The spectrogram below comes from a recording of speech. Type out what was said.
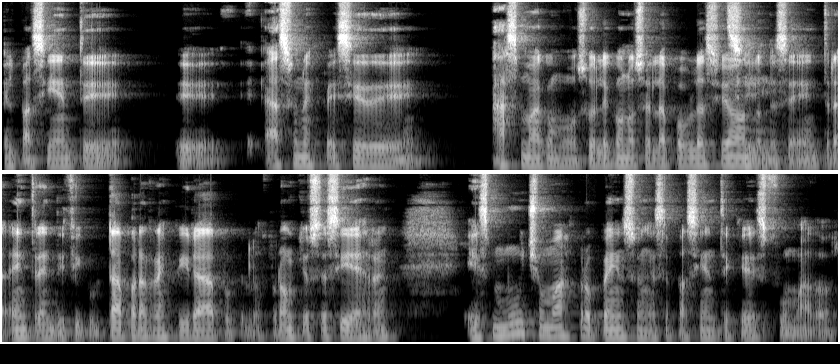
el paciente eh, hace una especie de asma, como suele conocer la población, donde se entra, entra en dificultad para respirar porque los bronquios se cierran, es mucho más propenso en ese paciente que es fumador.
